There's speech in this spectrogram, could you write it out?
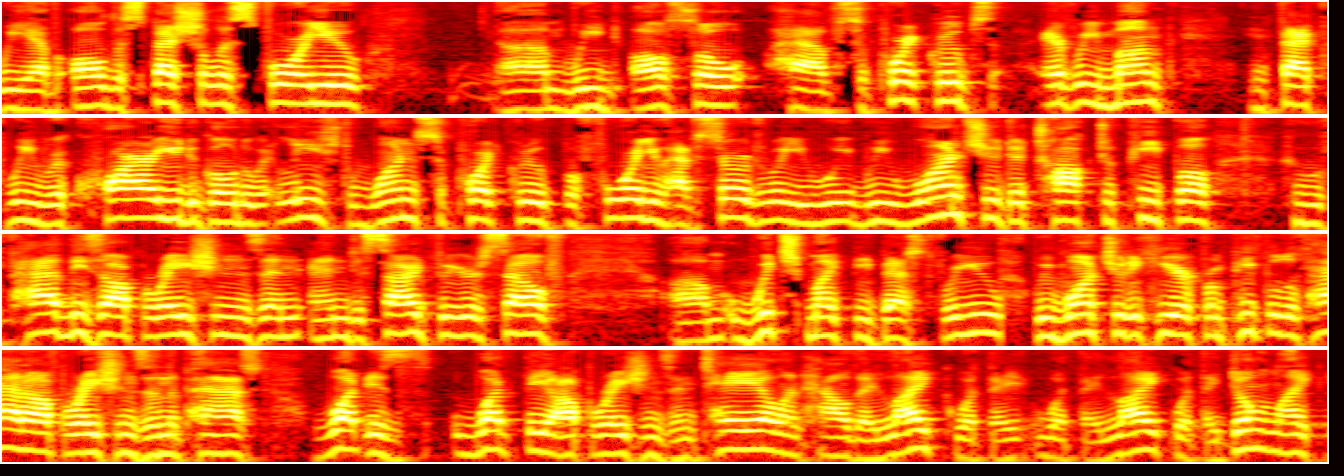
We have all the specialists for you. Um, we also have support groups every month. In fact, we require you to go to at least one support group before you have surgery. We, we want you to talk to people who've had these operations and, and decide for yourself um, which might be best for you. We want you to hear from people who've had operations in the past what is what the operations entail and how they like what they what they like what they don't like.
